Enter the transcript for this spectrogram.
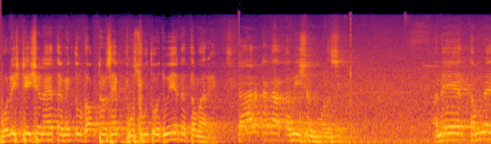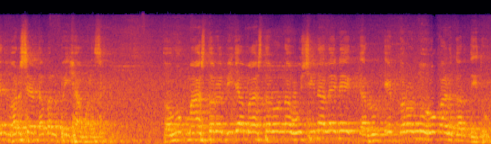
પોલીસ સ્ટેશન આવ્યા હતા મેં કીધું ડૉક્ટર સાહેબ, પૂછવું તો જોઈએ ને તમારે. ચાર ટકા કમિશન મળશે. અને તમને વર્ષે ડબલ પૈસા મળશે. તો અમુક માસ્તરોએ બીજા માસ્તરોના ઉછીના લઈને એક કરોડનું રોકાણ કરી દીધું.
